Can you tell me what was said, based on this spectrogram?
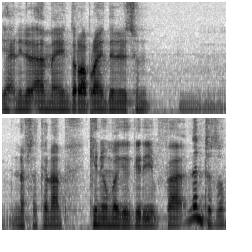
يعني للآن ما يندرى براين دانيلسون نفس الكلام كيني اوميجا قريب فننتظر.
